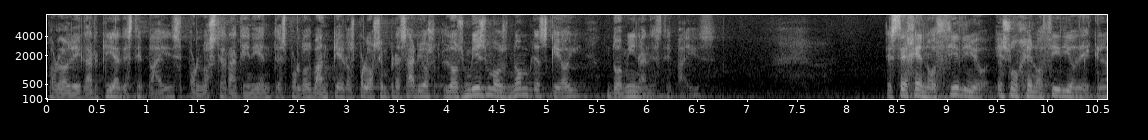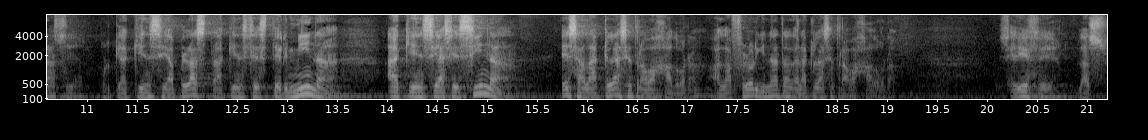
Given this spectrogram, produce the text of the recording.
por la oligarquía de este país, por los terratenientes, por los banqueros, por los empresarios, los mismos nombres que hoy dominan este país. Este genocidio es un genocidio de clase, porque a quien se aplasta, a quien se extermina, a quien se asesina, es a la clase trabajadora, a la flor innata de la clase trabajadora. Se dice, las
